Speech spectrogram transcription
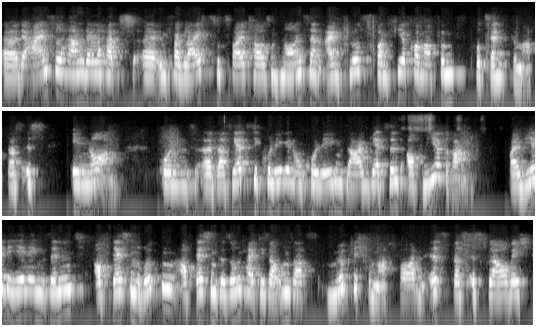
der Einzelhandel hat äh, im Vergleich zu 2019 ein Plus von 4,5 Prozent gemacht. Das ist enorm. Und äh, dass jetzt die Kolleginnen und Kollegen sagen, jetzt sind auch wir dran, weil wir diejenigen sind, auf dessen Rücken, auf dessen Gesundheit dieser Umsatz möglich gemacht worden ist, das ist, glaube ich,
